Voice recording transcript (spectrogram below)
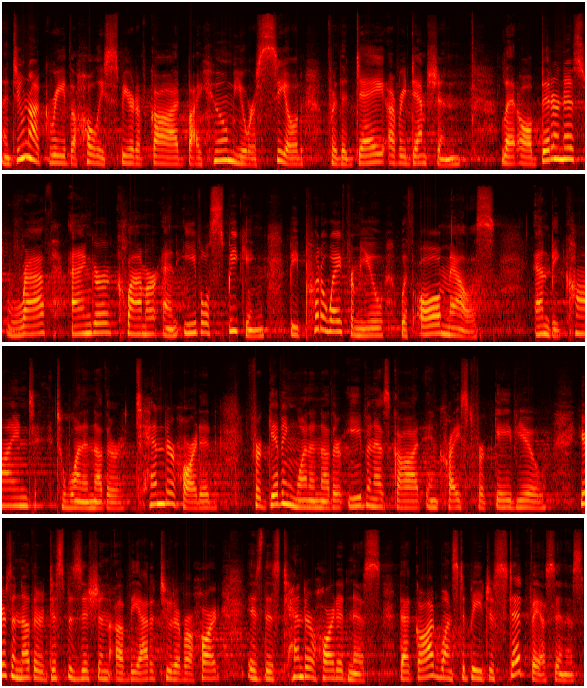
and do not grieve the Holy Spirit of God, by whom you are sealed for the day of redemption. Let all bitterness, wrath, anger, clamor, and evil speaking be put away from you with all malice and be kind to one another, tender hearted, forgiving one another, even as God in Christ forgave you. Here's another disposition of the attitude of our heart is this tender heartedness that God wants to be just steadfast in us.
